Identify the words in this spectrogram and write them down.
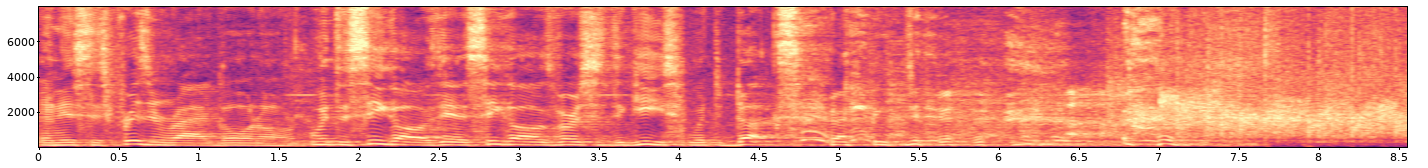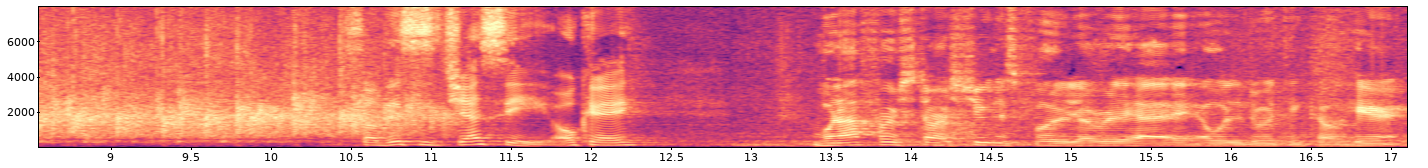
and it's this prison ride going on with the seagulls. There's seagulls versus the geese with the ducks. So this is Jesse. Okay. When I first started shooting this footage, I really had, I wasn't doing anything coherent.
